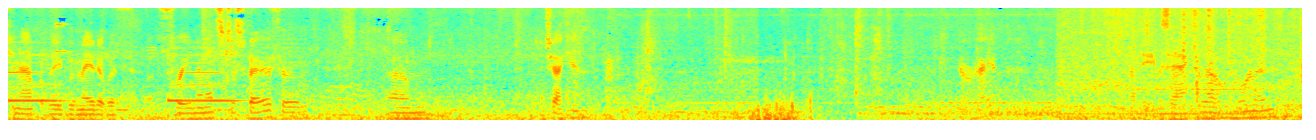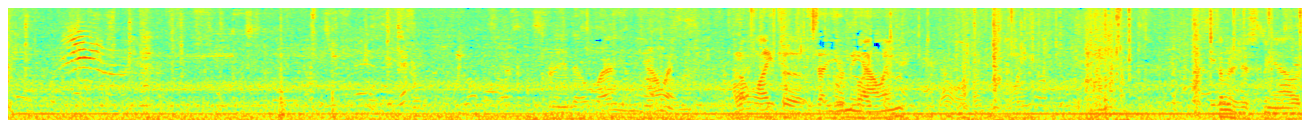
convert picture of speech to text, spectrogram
Cannot believe we made it with three minutes to spare through um, check-in. All right. Got the exact route we wanted. Fernando, why are you meowing? I don't like the. Is that you meowing? Somebody just meowed.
